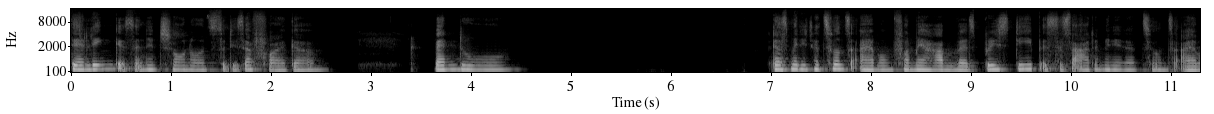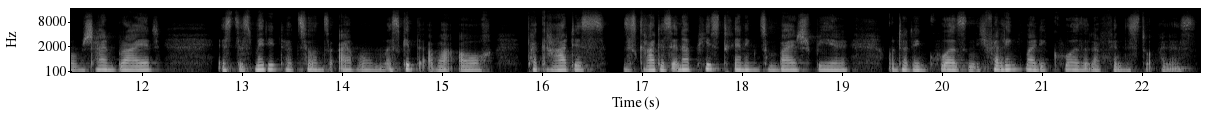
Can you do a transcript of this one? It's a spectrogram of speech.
der Link ist in den Show Notes zu dieser Folge. Wenn du das Meditationsalbum von mir haben willst, Breathe Deep ist das Atem-Meditationsalbum, Shine Bright ist das Meditationsalbum. Es gibt aber auch paar gratis, das gratis Inner Peace Training zum Beispiel unter den Kursen. Ich verlinke mal die Kurse, da findest du alles.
